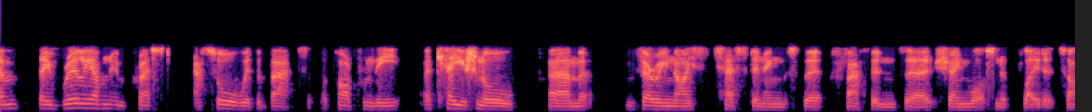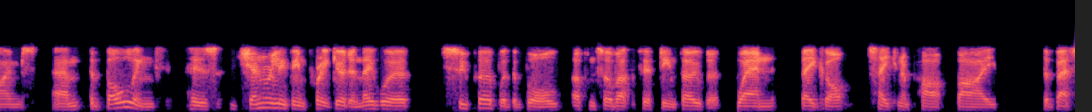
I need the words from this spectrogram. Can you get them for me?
um, they really haven't impressed at all with the bat, apart from the occasional um, very nice test innings that Faf and uh, Shane Watson have played at times. Um, the bowling has generally been pretty good, and they were superb with the ball up until about the 15th over when they got taken apart by the best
